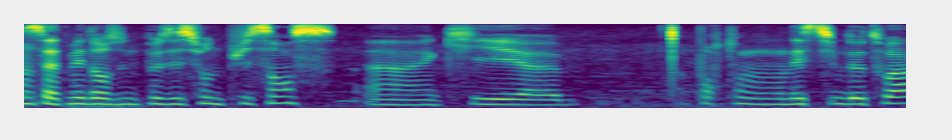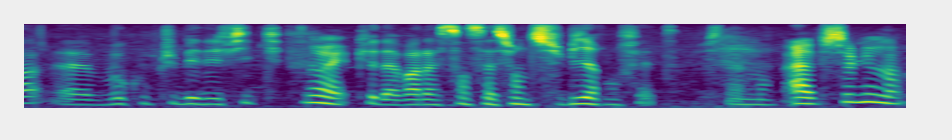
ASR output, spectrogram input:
ça te met dans une position de puissance euh, qui est pour ton estime de toi euh, beaucoup plus bénéfique Ouais. que d'avoir la sensation de subir en fait finalement. Absolument.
